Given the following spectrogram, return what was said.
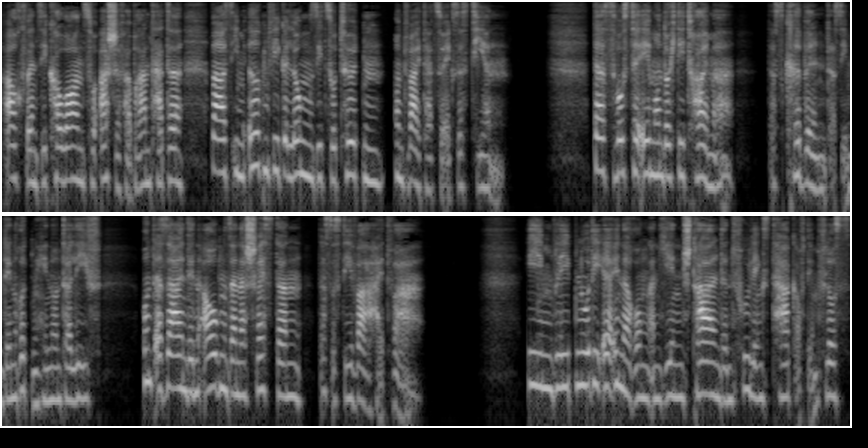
Auch wenn sie Kawan zu Asche verbrannt hatte, war es ihm irgendwie gelungen, sie zu töten und weiter zu existieren. Das wusste Emon durch die Träume, das Kribbeln, das ihm den Rücken hinunterlief, und er sah in den Augen seiner Schwestern, dass es die Wahrheit war. Ihm blieb nur die Erinnerung an jenen strahlenden Frühlingstag auf dem Fluss,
